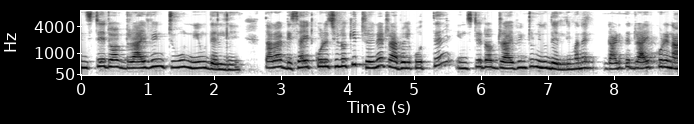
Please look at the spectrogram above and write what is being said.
instead of driving to New Delhi তারা ডিসাইড করেছিল কি ট্রেনে ট্রাভেল করতে instead of driving to New Delhi মানে গাড়িতে ড্রাইভ করে না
